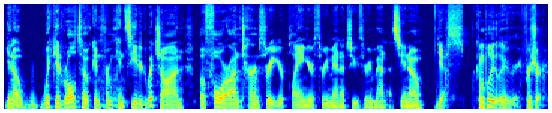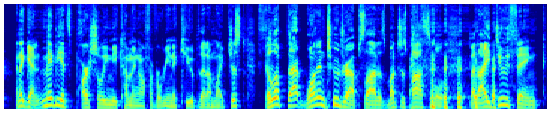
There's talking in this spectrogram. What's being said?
you know, wicked role token from conceited witch on before on turn three you're playing your three mana, two, three menace, you know? Yes, completely agree, for sure. And again, maybe it's partially me coming off of Arena Cube that I'm like, just fill up that one and two drop slot as much as possible. but I do think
